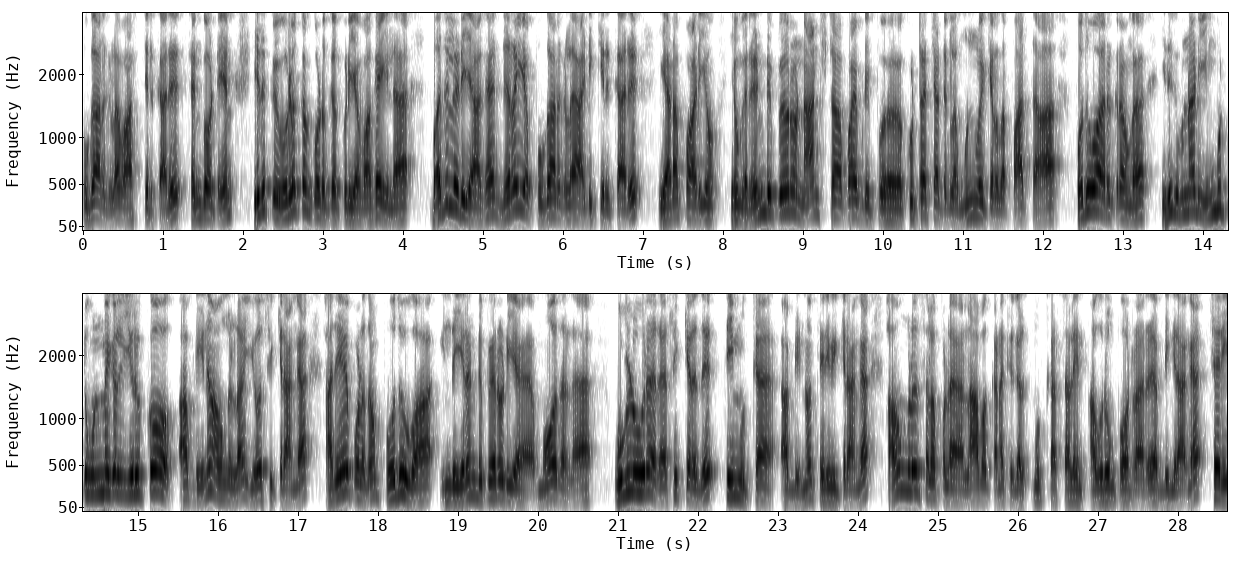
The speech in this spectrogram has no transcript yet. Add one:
புகார்களை வாசிச்சிருக்காரு செங்கோட்டையன். இதுக்கு விளக்கம் கொடுக்கக்கூடிய வகையில் பதிலடியாக நிறைய புகார்களை இருக்காரு எடப்பாடியும். இவங்க ரெண்டு பேரும் நான் ஸ்டாப்பாக இப்படி குற்றச்சாட்டுகளை முன்வைக்கிறத பார்த்தா பொதுவா இருக்கிறவங்க இதுக்கு முன்னாடி இம்புட்டு உண்மைகள் இருக்கோ? அப்படின்னு அவங்க எல்லாம் யோசிக்கிறாங்க. அதே போல தான் பொதுவாக இந்த இரண்டு பேருடைய மோதலை உள்ளூர ரசிக்கிறது திமுக அப்படின்னும் தெரிவிக்கிறாங்க. அவங்களும் சில பல லாப கணக்குகள் மு க ஸ்டாலின் அவரும் போடுறாரு அப்படிங்கிறாங்க. சரி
